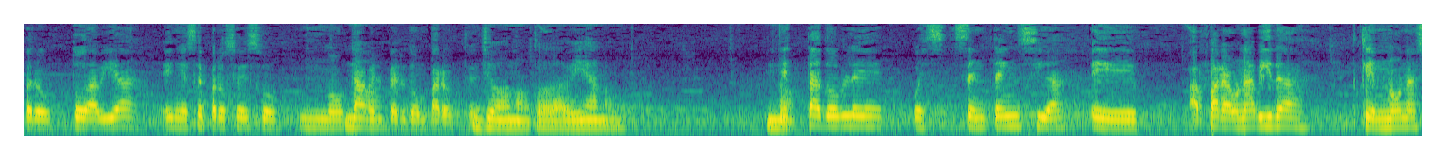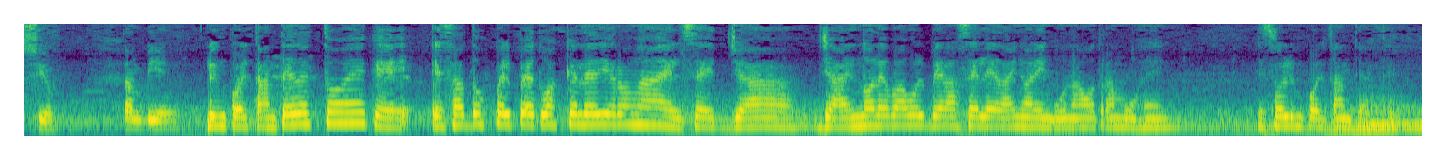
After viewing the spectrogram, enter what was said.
pero todavía en ese proceso no cabe el perdón para usted. Yo no, todavía no. Esta doble pues sentencia eh, para una vida que no nació también. Lo importante de esto es que esas dos perpetuas que le dieron a él, se, ya, ya él no le va a volver a hacerle daño a ninguna otra mujer. Eso es lo importante aquí.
